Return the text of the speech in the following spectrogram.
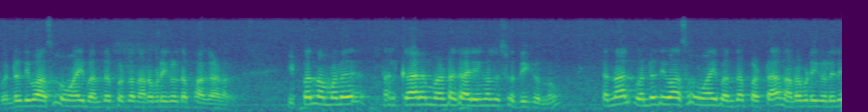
പുനരധിവാസവുമായി ബന്ധപ്പെട്ട നടപടികളുടെ ഭാഗമാണത് ഇപ്പം നമ്മൾ തൽക്കാലം വേണ്ട കാര്യങ്ങൾ ശ്രദ്ധിക്കുന്നു. എന്നാൽ പുനരധിവാസവുമായി ബന്ധപ്പെട്ട നടപടികളിൽ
